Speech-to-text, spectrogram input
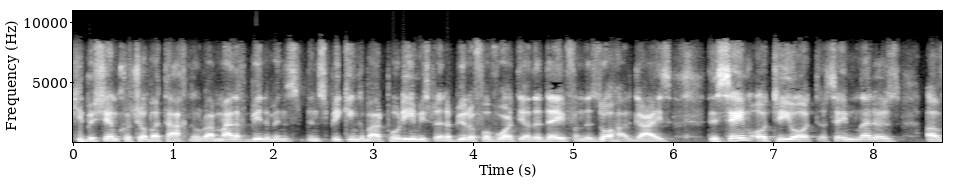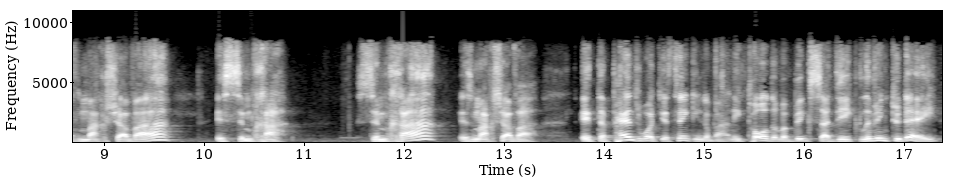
Ki b'shem kocho batachnu. Rav Malach Biderman's been speaking about Purim. He said a beautiful word the other day from the Zohar guys. The same otiyot, the same letters of machshava is simcha. Simcha is machshava. It depends what you're thinking about. And he told of a big Sadiq living today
